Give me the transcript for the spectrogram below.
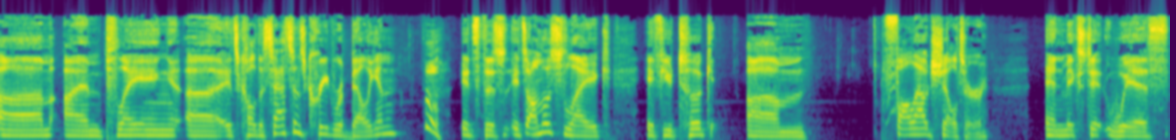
Um, I'm playing. Uh, it's called Assassin's Creed Rebellion. Oh. It's this. It's almost like if you took um, Fallout Shelter and mixed it with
